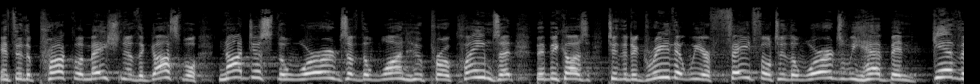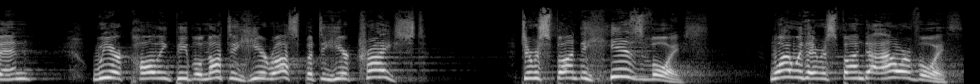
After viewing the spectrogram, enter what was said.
and through the proclamation of the gospel, not just the words of the one who proclaims it, but because to the degree that we are faithful to the words we have been given, we are calling people not to hear us, but to hear Christ, to respond to His voice. Why would they respond to our voice?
